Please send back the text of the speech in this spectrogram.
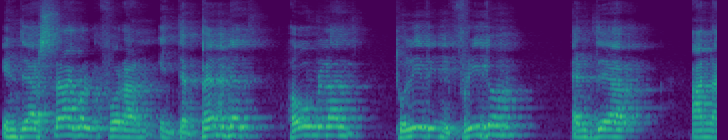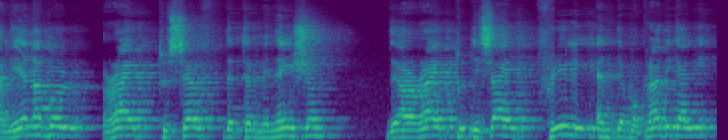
in their struggle for an independent homeland to live in freedom and their unalienable right to self-determination, their right to decide freely and democratically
